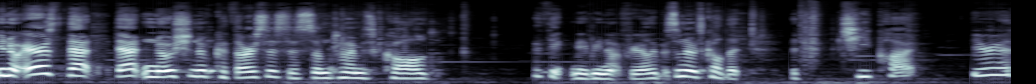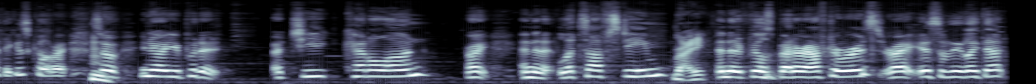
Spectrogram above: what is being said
you know, Arist- that that notion of catharsis is sometimes called, I think maybe not fairly, but sometimes called the the teapot theory. I think it's called right. So you know, you put a a tea kettle on, right, and then it lets off steam, Right. and then it feels better afterwards, right, or something like that.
